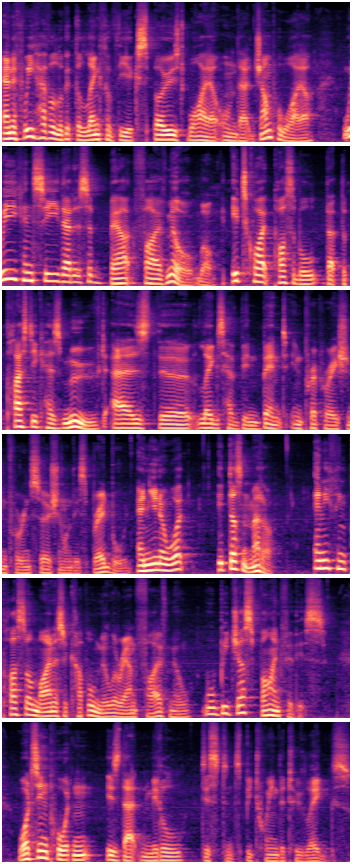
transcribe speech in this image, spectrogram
And if we have a look at the length of the exposed wire on that jumper wire, we can see that it's about 5 mil. Well, it's quite possible that the plastic has moved as the legs have been bent in preparation for insertion on this breadboard. And you know what? It doesn't matter. Anything plus or minus a couple mil around 5 mil will be just fine for this. What's important is that middle distance between the two legs.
